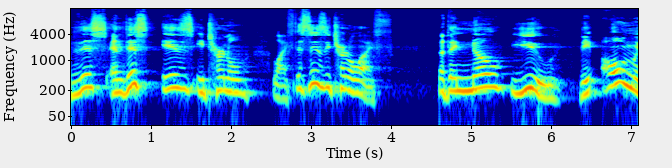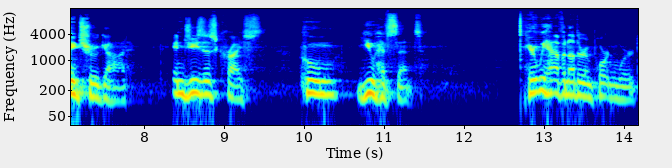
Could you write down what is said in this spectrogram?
This, and this is eternal life. This is eternal life, that they know you, the only true God, in Jesus Christ, whom you have sent. Here we have another important word.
